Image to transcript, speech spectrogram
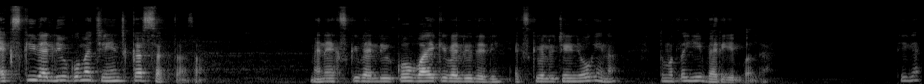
एक्स की वैल्यू को मैं चेंज कर सकता था मैंने एक्स की वैल्यू को वाई की वैल्यू दे दी। एक्स की वैल्यू चेंज होगी ना तो मतलब ये वेरिएबल है। ठीक है?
